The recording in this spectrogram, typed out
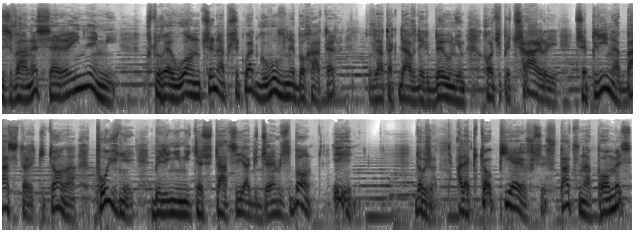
zwane seryjnymi, które łączy na przykład główny bohater. W latach dawnych był nim choćby Charlie, Chaplina, Buster, Keatona. Później byli nimi też tacy jak James Bond i inni. Dobrze, ale kto pierwszy wpadł na pomysł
